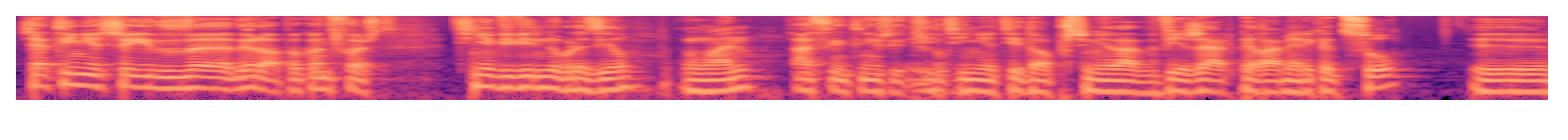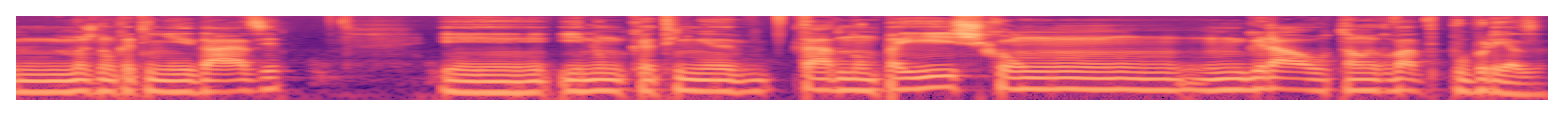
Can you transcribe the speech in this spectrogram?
Já tinhas saído da, da, Europa quando foste? Tinha vivido no Brasil um ano. Ah, sim, tinhas dito. E tinha tido a oportunidade de viajar pela América do Sul, uh, mas nunca tinha ido à Ásia. E, e, nunca tinha estado num país com um grau tão elevado de pobreza.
